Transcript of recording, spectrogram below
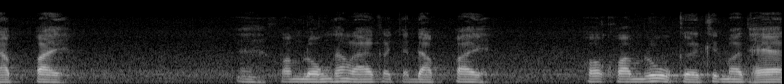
ดับไป ความหลงทั้งหลายก็จะดับไป เพราะความรู้เกิดขึ้นมาแทน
